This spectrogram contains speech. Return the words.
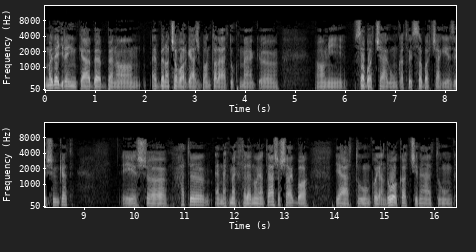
Majd egyre inkább ebben a, ebben a csavargásban találtuk meg ö, a mi szabadságunkat, vagy szabadságérzésünket, és hát ennek megfelelően olyan társaságba jártunk, olyan dolgokat csináltunk,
